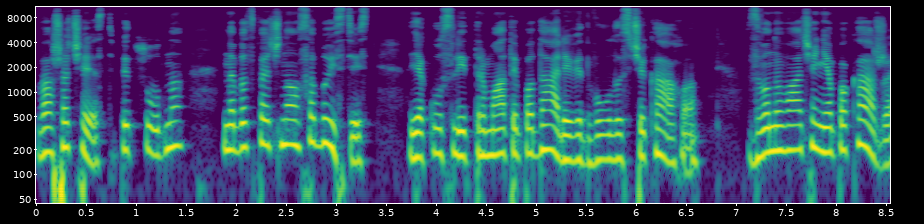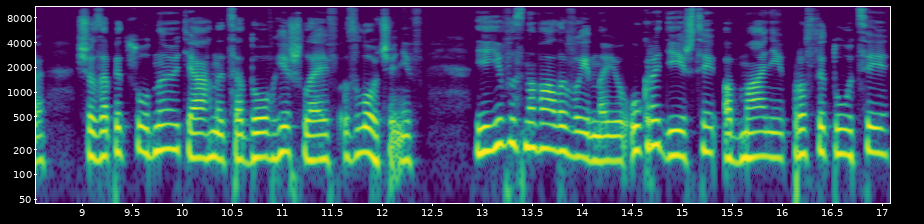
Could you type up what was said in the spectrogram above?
Ваша честь, підсудна, небезпечна особистість, яку слід тримати подалі від вулиць Чикаго. Звинувачення покаже, що за підсудною тягнеться довгий шлейф злочинів. Її визнавали винною у крадіжці, обмані, проституції.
